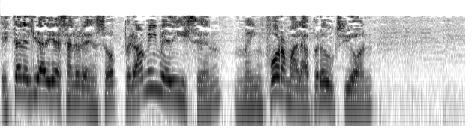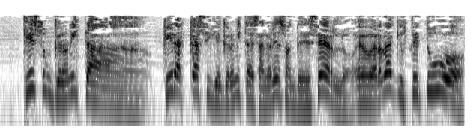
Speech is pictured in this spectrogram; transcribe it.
está en el día a día de San Lorenzo, pero a mí me dicen, me informa la producción, que es un cronista, que era casi que cronista de San Lorenzo antes de serlo. ¿Es verdad que usted tuvo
